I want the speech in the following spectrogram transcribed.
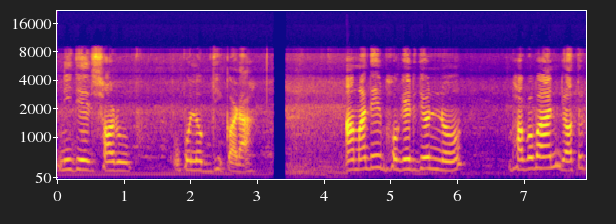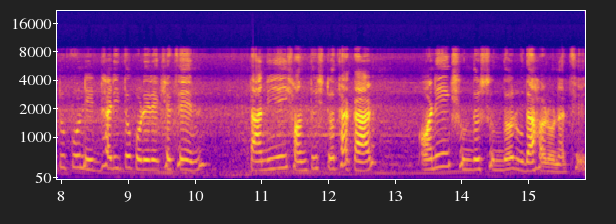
নিজের স্বরূপ উপলব্ধি করা। আমাদের ভোগের জন্য ভগবান যতটুকু নির্ধারিত করে রেখেছেন, তা নিয়েই সন্তুষ্ট থাকার অনেক সুন্দর সুন্দর উদাহরণ আছে।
